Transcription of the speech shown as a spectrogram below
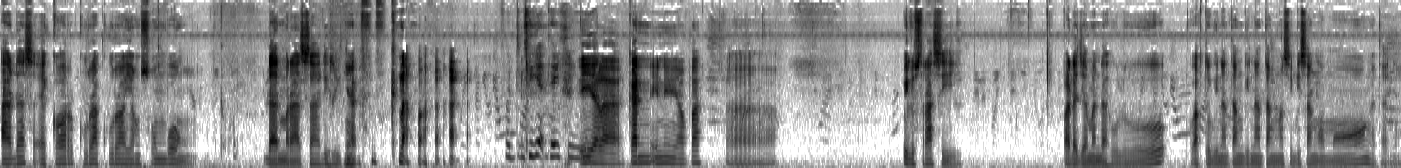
ada seekor kura-kura yang sombong dan merasa dirinya kenapa? Lihat. Iyalah, kan ini apa? eh, ilustrasi. Pada zaman dahulu, waktu binatang-binatang masih bisa ngomong, katanya.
